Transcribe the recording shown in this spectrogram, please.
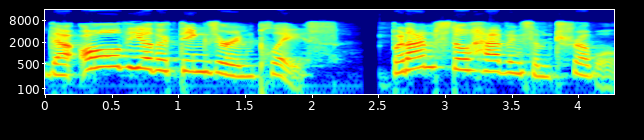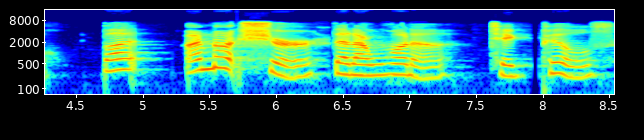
that all the other things are in place, but I'm still having some trouble. But I'm not sure that I wanna take pills.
